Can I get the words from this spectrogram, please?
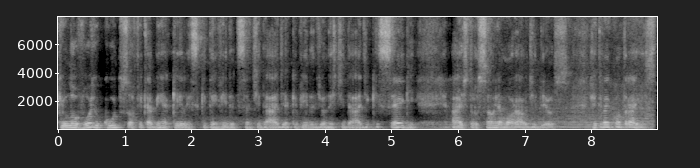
que o louvor e o culto só fica bem aqueles que têm vida de santidade, que vida de honestidade, que segue a instrução e a moral de Deus. A gente vai encontrar isso.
